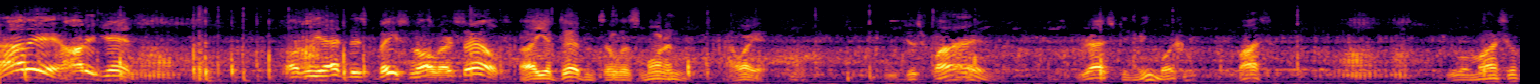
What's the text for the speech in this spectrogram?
Howdy, howdy, gents. Thought we had this basin all ourselves. Uh, you did until this morning. How are you? Just fine. You're asking me, Marshal. Boss. You a marshal?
